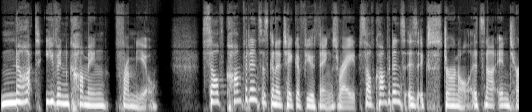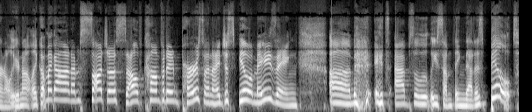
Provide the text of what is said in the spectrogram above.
not even coming from you. Self confidence is going to take a few things, right? Self confidence is external. It's not internal. You're not like, oh my God, I'm such a self confident person. I just feel amazing. Um, it's absolutely something that is built.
